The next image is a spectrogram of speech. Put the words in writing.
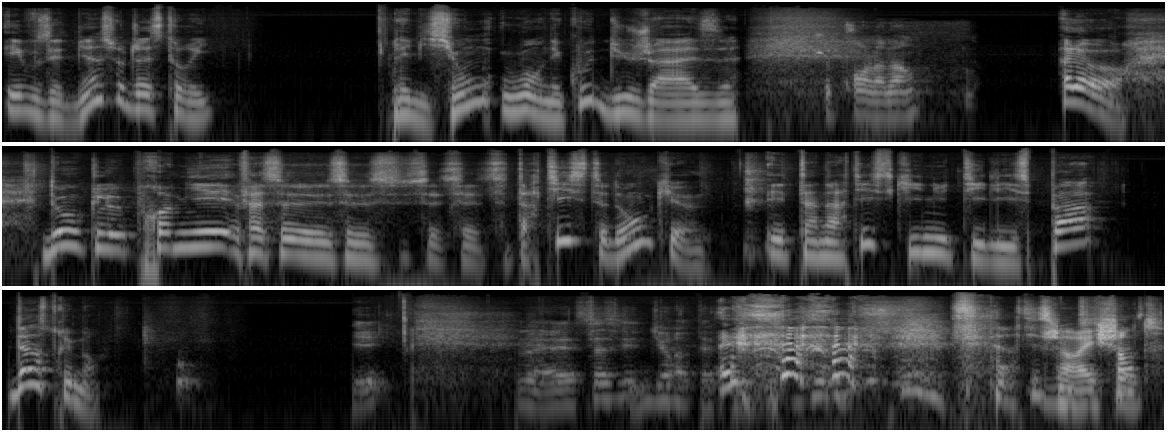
et vous êtes bien sur Jazz Story, l'émission où on écoute du jazz. Je prends la main. Alors, donc le premier, enfin ce- ce- ce- ce- cet artiste donc est un artiste qui n'utilise pas d'instrument. Ouais, ça c'est dur à taper. C'est un artiste Genre qui il chante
